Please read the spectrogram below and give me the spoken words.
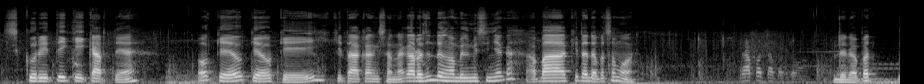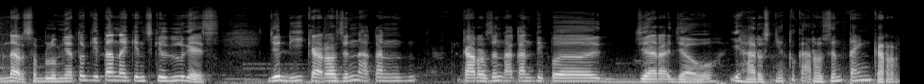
security keycard ya. Oke, oke, oke. Kita akan ke sana. Kak Rosen udah ngambil misinya kah? Apa kita dapat semua? Dapat dapat tuh. Udah dapat? Bentar, sebelumnya tuh kita naikin skill dulu, guys. Jadi Kak Rosen akan Kak Rosen akan tipe jarak jauh. Ya harusnya tuh Kak Rosen tanker.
